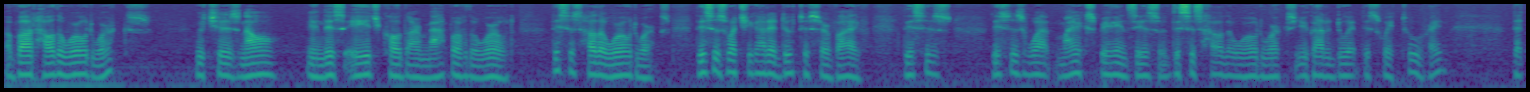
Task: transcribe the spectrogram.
about how the world works, which is now in this age called our map of the world. This is how the world works. This is what you got to do to survive. This is this is what my experience is. So this is how the world works. You got to do it this way too, right? That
